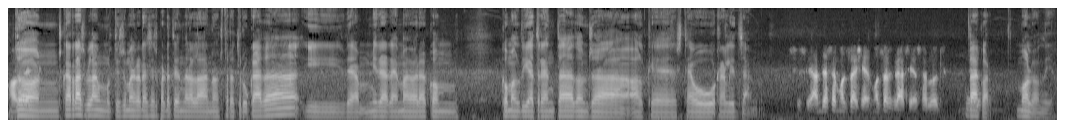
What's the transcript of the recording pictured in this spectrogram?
Doncs, Carles Blanc, moltíssimes gràcies per atendre la nostra trucada i de, mirarem a veure com, com el dia 30 doncs, eh, el que esteu realitzant. Sí, sí, han de ser molta gent. Moltes gràcies, salut. D'acord, molt bon dia.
